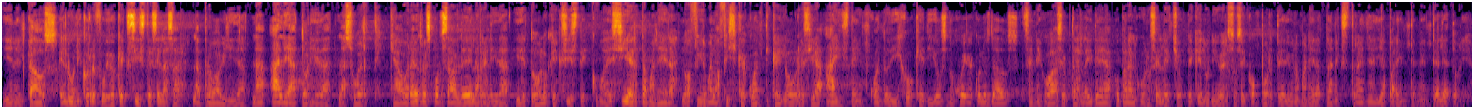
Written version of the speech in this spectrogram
Y en el caos, el único refugio que existe es el azar, la probabilidad, la aleatoriedad, la suerte, que ahora es responsable de la realidad y de todo lo que existe, como de cierta manera lo afirma la física cuántica y lo aborrecía Einstein cuando dijo que Dios no juega con los dados, se negó a aceptar la idea o para algunos el hecho de que el universo se comporte de una manera tan extraña y aparentemente aleatoria.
